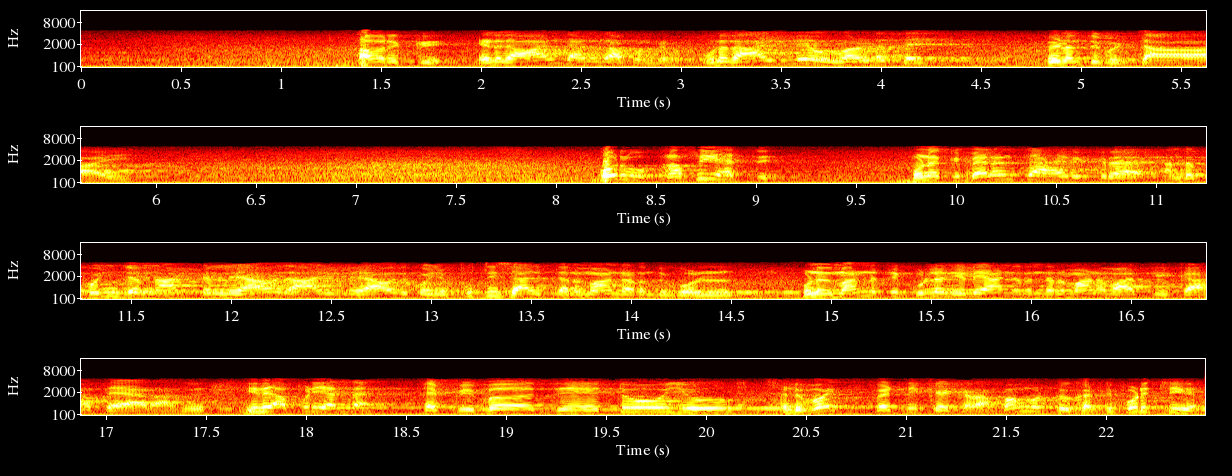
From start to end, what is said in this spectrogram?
அவருக்கு எனது ஆழ்ந்த அனுதாபங்கள். உனது ஆயுளே ஒரு வருடத்தை இழந்து விட்டாய் ஒரு நசீகத்து உனக்கு பேலன்ஸாக இருக்கிற அந்த கொஞ்சம் நாட்கள்லயாவது ஆயுளையாவது கொஞ்சம் புத்திசாலித்தனமா நடந்து கொள் உனது மரணத்துக்குள்ள நிலையா நிரந்தரமான வாழ்க்கைக்காக தயாராகு. இது அப்படி அல்ல. ஹாப்பி பர்த்டே டு யூ போய் வெட்டி கேட்கலாம். பங்குட்டு கட்டி பிடிச்சி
